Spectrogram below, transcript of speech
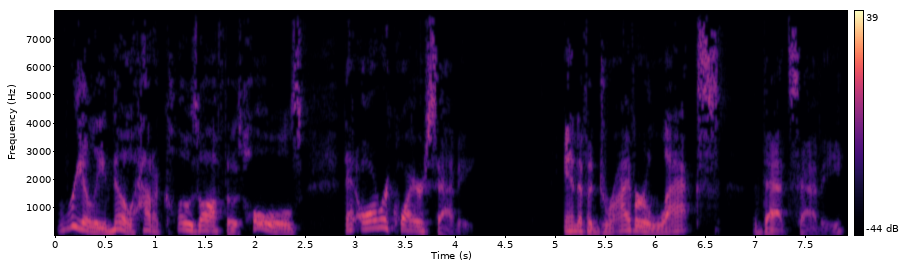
really know how to close off those holes, that all requires savvy. And if a driver lacks that savvy,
